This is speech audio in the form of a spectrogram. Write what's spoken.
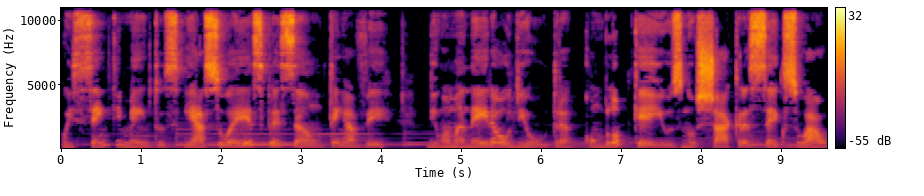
os sentimentos e a sua expressão tem a ver, de uma maneira ou de outra, com bloqueios no chakra sexual,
